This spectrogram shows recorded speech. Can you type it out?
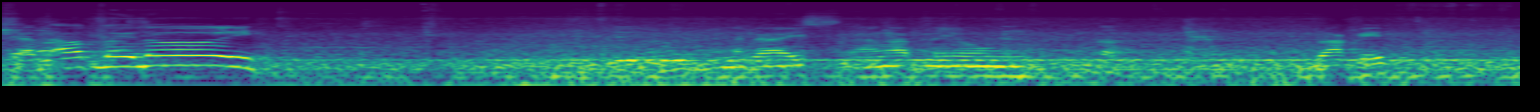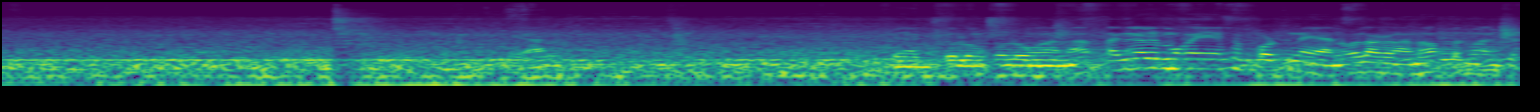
Shoutout Loy Loy. Na guys, angat na yung bracket. Ayan. Pinagtulong-tulungan na. Tanggalin mo kaya support na yan. Wala kang ano? Nag-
